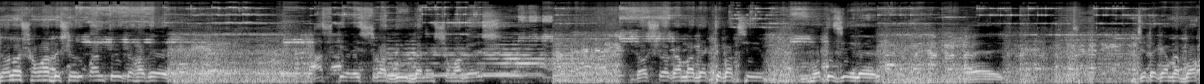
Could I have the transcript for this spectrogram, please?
জনসমাবেশে রূপান্তরিত হবে আজকের এই উদ্যানের সমাবেশ। দর্শক, আমরা দেখতে পাচ্ছি মতিঝিলের যেটাকে আমরা বক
